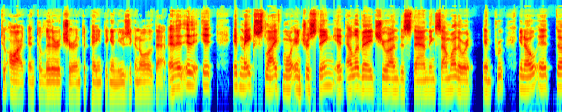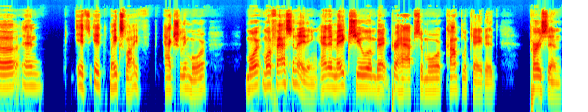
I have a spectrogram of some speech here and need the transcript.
to art and to literature and to painting and music and all of that. And it it it, it makes life more interesting. It elevates your understanding somewhat or improve you know it uh, and it's it makes life actually more more more fascinating. And it makes you a, perhaps a more complicated person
